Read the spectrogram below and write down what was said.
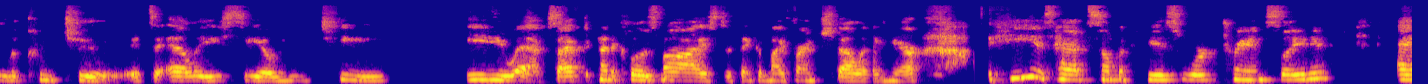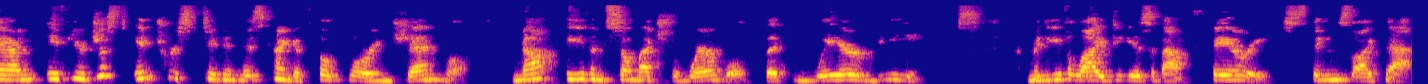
Lecouteux. It's L E C O U T E U X. I have to kind of close my eyes to think of my French spelling here. He has had some of his work translated. And if you're just interested in this kind of folklore in general, not even so much the werewolf, but were beings, medieval ideas about fairies, things like that.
